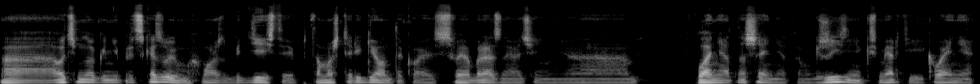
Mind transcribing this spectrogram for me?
А, очень много непредсказуемых, может быть, действий, потому что регион такой своеобразный очень а, в плане отношения там, к жизни, к смерти и к войне.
